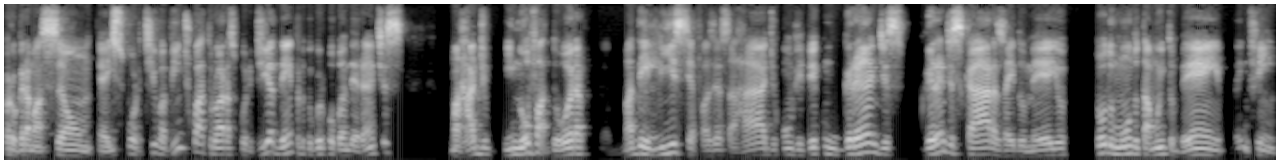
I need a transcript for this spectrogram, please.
programação esportiva 24 horas por dia dentro do Grupo Bandeirantes, uma rádio inovadora, uma delícia fazer essa rádio, conviver com grandes, grandes caras aí do meio, todo mundo está muito bem, enfim,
